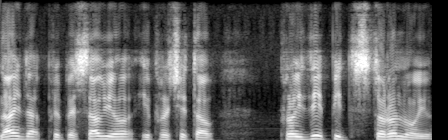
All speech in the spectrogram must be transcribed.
Найда приписав його і прочитав пройди під стороною.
